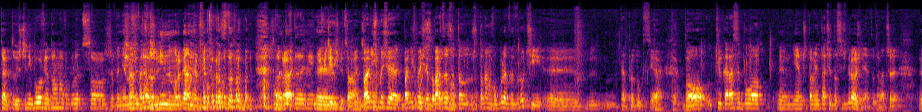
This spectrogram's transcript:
Tak, to jeszcze nie było wiadomo w ogóle, co Żeby nie się nazwać wydarzy. to innym organem. Tak, po prostu. Ale Naprawdę nie, nie e, wiedzieliśmy, co tak. będzie. Baliśmy się, baliśmy się bardzo, no. że to, że to nam w ogóle wywróci yy, tę produkcję, Tak, tak, tak. bo kilka razy było, yy, nie wiem czy pamiętacie, dosyć groźnie. To znaczy, yy,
